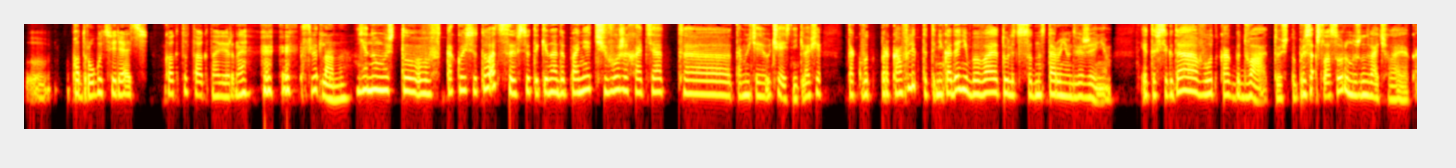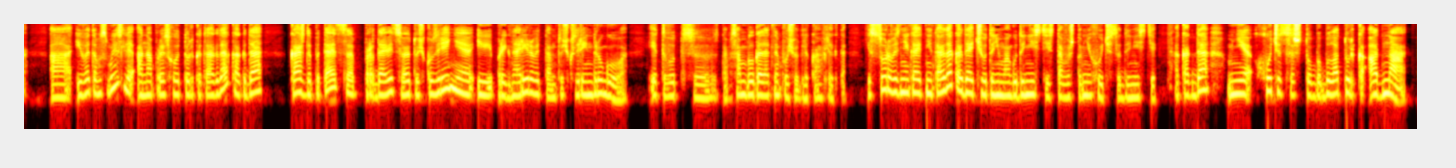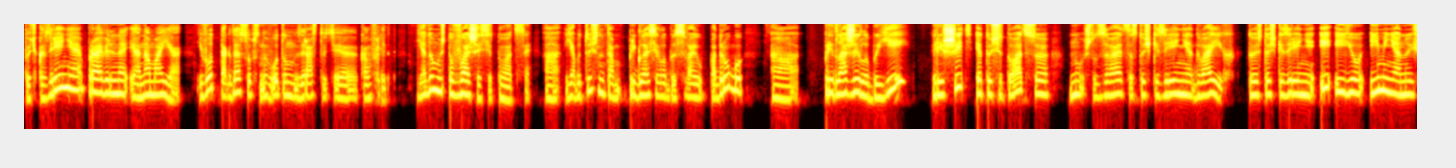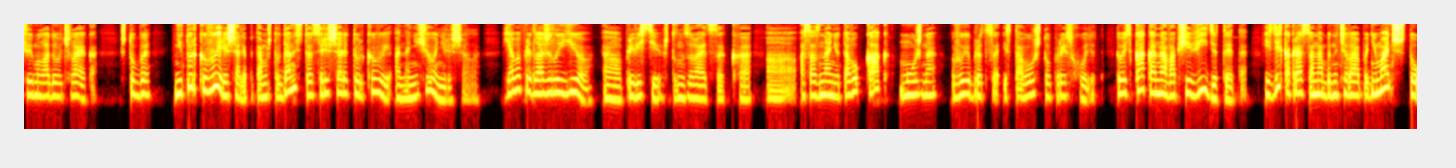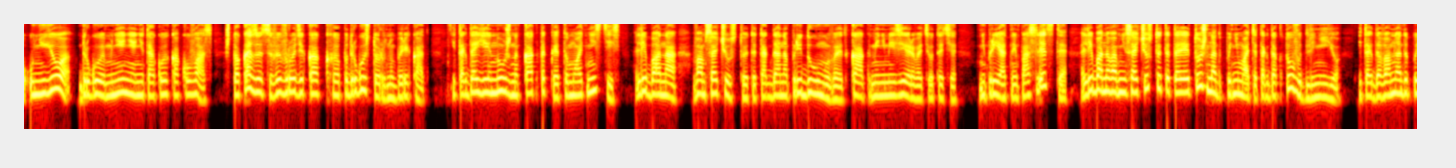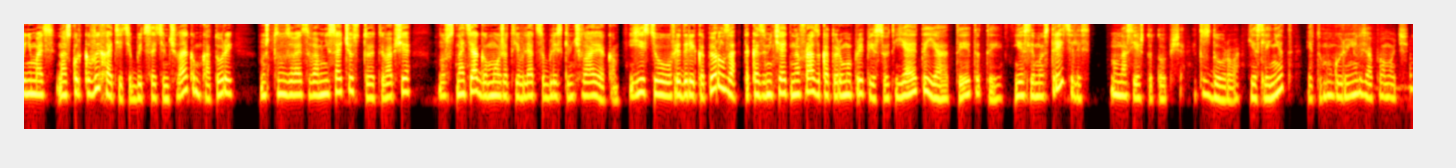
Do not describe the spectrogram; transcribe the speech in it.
подругу терять. Как-то так, наверное. Светлана. Я думаю, что в такой ситуации все-таки надо понять, чего же хотят э, там участники. Вообще, так вот про конфликт это никогда не бывает улица с односторонним движением это всегда вот как бы два. То есть, что произошла ссора, нужно два человека. А, и в этом смысле она происходит только тогда, когда каждый пытается продавить свою точку зрения и проигнорировать там точку зрения другого. Это вот э, там, самая благодатная почва для конфликта. И ссора возникает не тогда, когда я чего-то не могу донести из того, что мне хочется донести, а когда мне хочется, чтобы была только одна точка зрения правильная, и она моя. И вот тогда, собственно, вот он, здравствуйте, конфликт. Я думаю, что в вашей ситуации а, я бы точно там пригласила бы свою подругу, а, предложила бы ей решить эту ситуацию, ну, что называется, с точки зрения двоих. То есть с точки зрения и ее, и меня, но еще и молодого человека. Чтобы не только вы решали, потому что в данной ситуации решали только вы, она ничего не решала. Я бы предложила ее э, привести, что называется, к э, осознанию того, как можно выбраться из того, что происходит. То есть как она вообще видит это. И здесь как раз она бы начала понимать, что у нее другое мнение не такое, как у вас. Что оказывается, вы вроде как по другую сторону баррикад. И тогда ей нужно как-то к этому отнестись. Либо она вам сочувствует, и тогда она придумывает, как минимизировать вот эти неприятные последствия, либо она вам не сочувствует, это ей тоже надо понимать, а тогда кто вы для нее? И тогда вам надо понимать, насколько вы хотите быть с этим человеком, который, ну, что называется, вам не сочувствует. И вообще ну, с натягом может являться близким человеком. Есть у Фредерика Перлза такая замечательная фраза, которую ему приписывают. «Я — это я, ты — это ты». Если мы встретились, ну, у нас есть что-то общее. Это здорово. Если нет, этому горю нельзя помочь.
